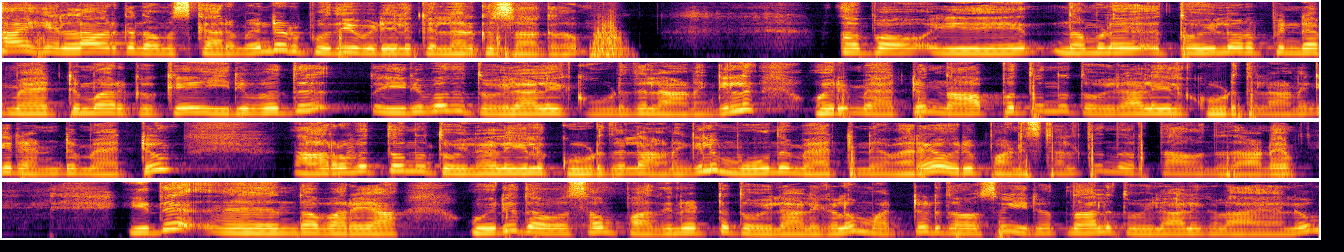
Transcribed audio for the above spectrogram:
ഹായ് എല്ലാവർക്കും നമസ്കാരം. എന്റെ ഒരു പുതിയ വീഡിയോയിലേക്ക് എല്ലാവർക്കും സ്വാഗതം. അപ്പോൾ ഈ നമ്മൾ തൊഴിലുറപ്പിന്റെ മാറ്റുമാർക്കൊക്കെ ഇരുപത് ഇരുപത് തൊഴിലാളിയിൽ കൂടുതലാണെങ്കിൽ ഒരു മാറ്റും നാൽപ്പത്തൊന്ന് തൊഴിലാളിയിൽ കൂടുതലാണെങ്കിൽ രണ്ട് മാറ്റും അറുപത്തൊന്ന് തൊഴിലാളികൾ കൂടുതലാണെങ്കിൽ മൂന്ന് മാറ്റിനെ വരെ ഒരു പണിസ്ഥലത്ത് നിർത്താവുന്നതാണ്. ഇത് എന്താ പറയുക ഒരു ദിവസം പതിനെട്ട് തൊഴിലാളികളും മറ്റൊരു ദിവസം ഇരുപത്തിനാല് തൊഴിലാളികളായാലും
